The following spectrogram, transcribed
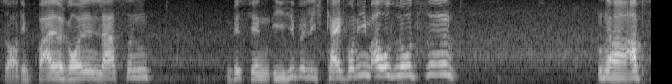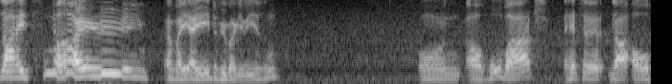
So, den Ball rollen lassen. Ein bisschen die Hibbeligkeit von ihm ausnutzen. Na, abseits. Nein. Er war ja eh drüber gewesen. Und äh, Hobart hätte da auch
